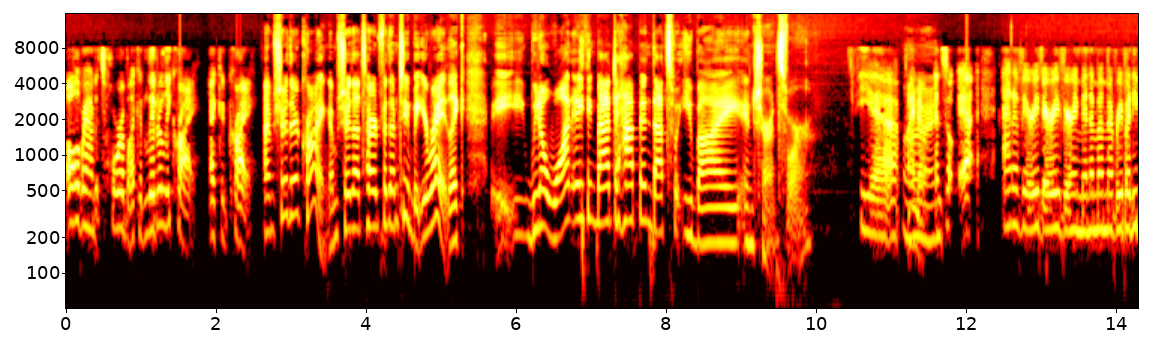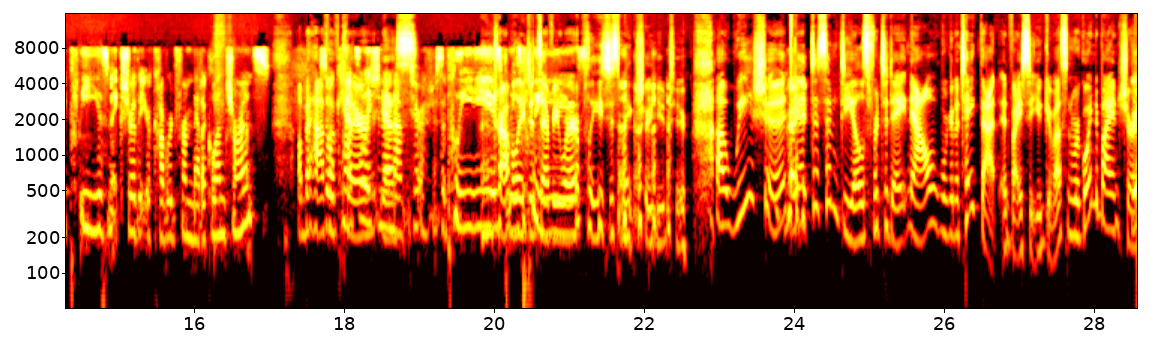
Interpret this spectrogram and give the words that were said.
all around. It's horrible. I could literally cry. I could cry. I'm sure they're crying. I'm sure that's hard for them too. But you're right. Like we don't want anything bad to happen. That's what you buy insurance for. Yeah, I know. right. And so at, at a very, very, very minimum, everybody, please make sure that you're covered from medical insurance. On behalf So of Claire, cancellation yes. and um, please, travel please, agents please. everywhere. Please just make sure you do. Uh, we should Right. get to some deals for today. Now we're going to take that advice that you give us, and we're going to buy insurance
